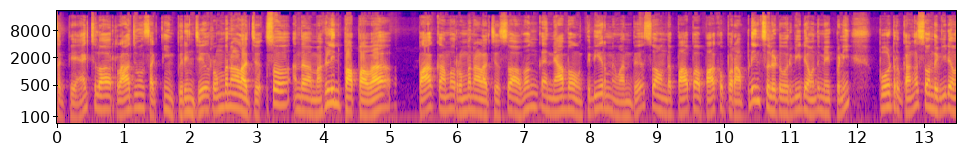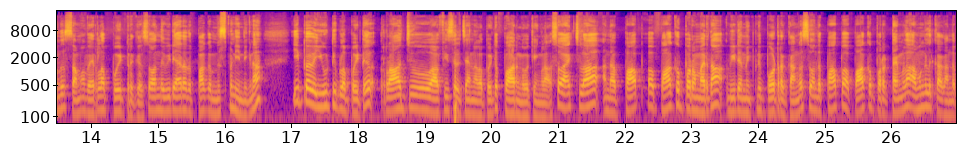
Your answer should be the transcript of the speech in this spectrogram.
சக்தி. ஆக்சுவலாக ராஜுவும் சக்தியும் பிரிஞ்சு ரொம்ப நாள் ஆச்சு ஸோ அந்த மகளின் பாப்பாவை பார்க்காம ரொம்ப நாளாச்சு. ஸோ அவங்க ஞாபகம் திடீர்னு வந்து ஸோ அந்த பாப்பா பார்க்க போகிறான் அப்படின்னு சொல்லிட்டு ஒரு வீடியோ வந்து மேக் பண்ணி போட்டிருக்காங்க. ஸோ அந்த வீடியோ வந்து செம வைரலாக போயிட்டுருக்கு. ஸோ அந்த வீடியோ யாராவது பார்க்க மிஸ் பண்ணியிருந்தீங்கன்னா இப்போ யூடியூப்பில் போயிட்டு ராஜு அஃபீஷியல் சேனலில் போயிட்டு பாருங்கள் ஓகேங்களா ஸோ ஆக்சுவலாக அந்த பாப்பா பார்க்க போகிற மாதிரி தான் வீடியோ மேக் பண்ணி போட்டிருக்காங்க. ஸோ அந்த பாப்பா பார்க்க போகிற டைமில் அவங்களுக்காக அந்த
